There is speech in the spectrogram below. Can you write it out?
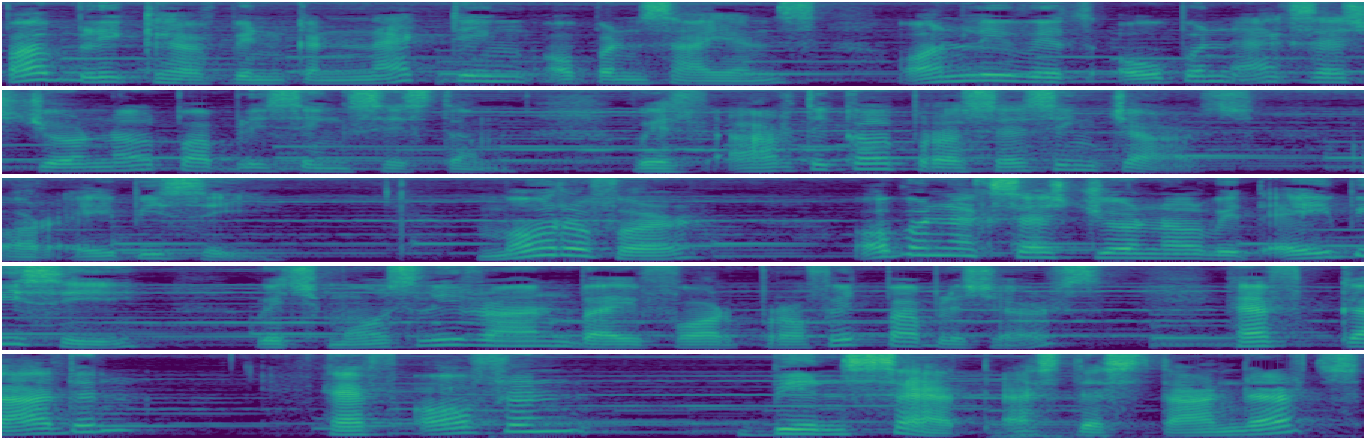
Public have been connecting open science only with open access journal publishing system with article processing charge or APC. Moreover, open access journal with APC which mostly run by for-profit publishers have gotten have often been set as the standards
